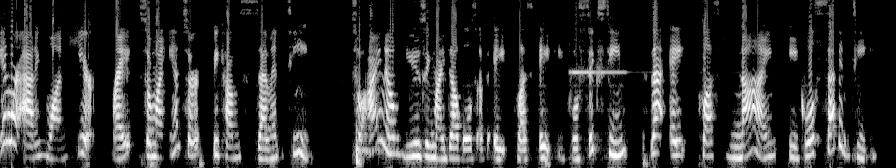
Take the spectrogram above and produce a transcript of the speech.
and we're adding 1 here, right? So my answer becomes 17. So I know using my doubles of 8 plus 8 equals 16, that 8 plus 9 equals 17.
